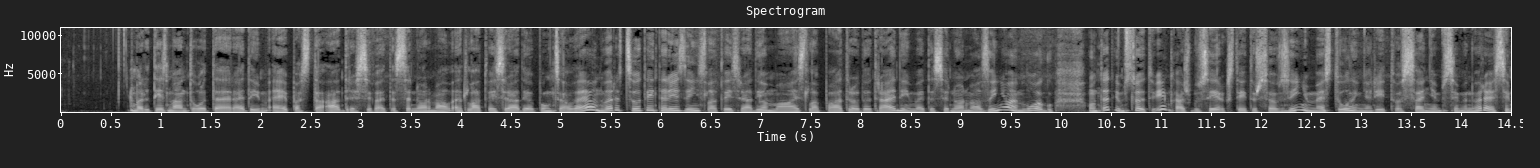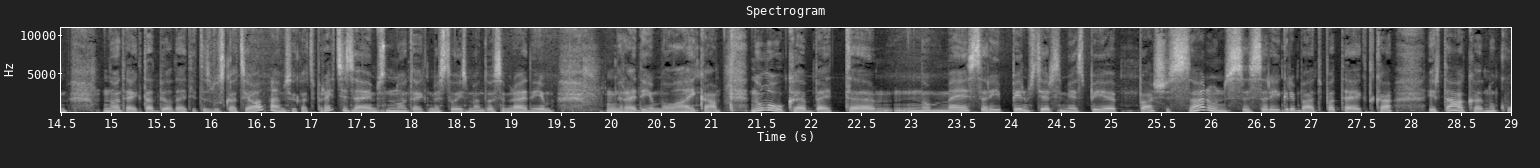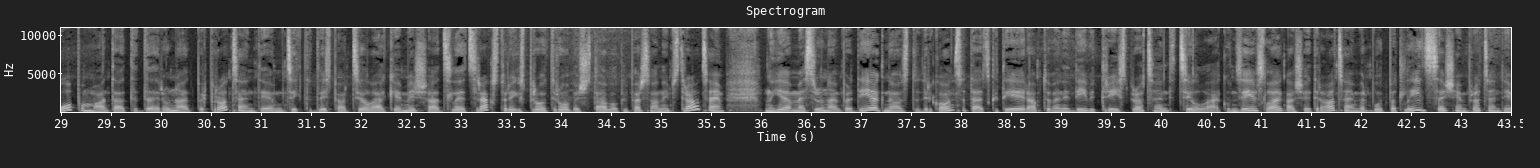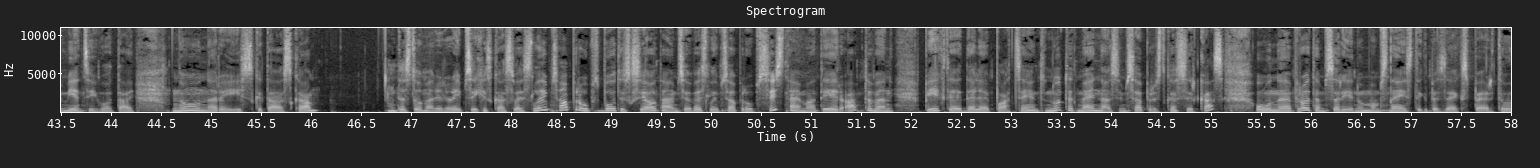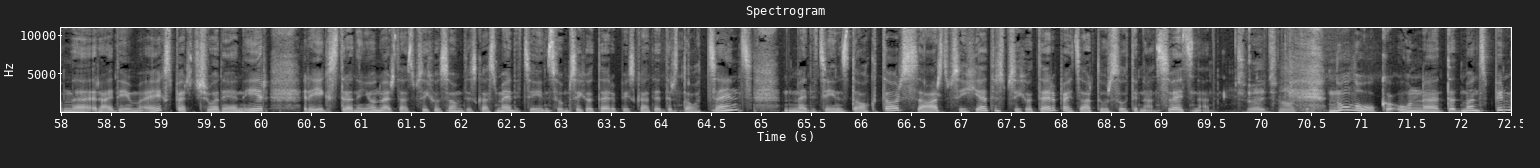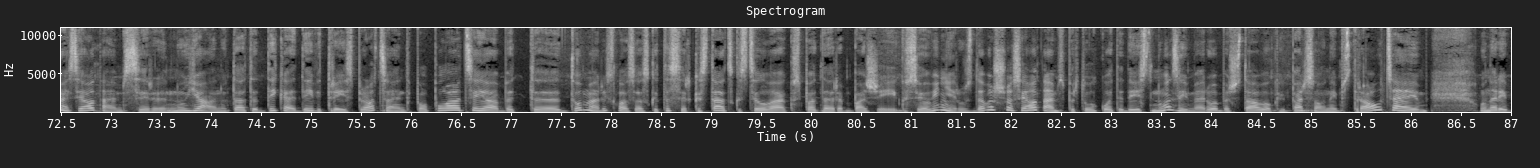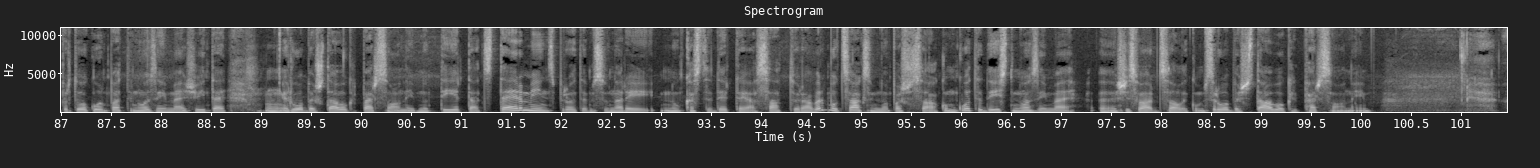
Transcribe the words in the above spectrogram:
varat izmantot uh, redzījuma e-pasta adresi, vai tas ir normāli at Latvijas radio.lv, un varat sūtīt arī ziņas Latvijas radio mājaslapā, atrodot raidījumu, vai tas ir normāli ziņojumu logu, un tad jums ļoti vienkārši būs ierakstīt uz savu ziņu, mēs tūliņ arī to saņemsim un varēsim noteikti atbildēt, ja tas būs kāds jautājums vai kāds precizējums, nu, noteikti mēs to izmantosim raidījuma, raidījuma laikā. Nu, lūk, bet nu, mēs arī pirms ķersimies pie pašas sarunas, es arī gribētu pateikt, ka ir tā, ka, nu, kopumā tā tad runāt par procentiem, cik tad vispār cilvēkiem ir šādas lietas raksturīgas, proti robežu stāvokļu personības traucējumi. Nu, ja mēs runājam par diagnozi, tad ir konstatēts, ka tie ir aptuveni 2-3% cilvēku, un dzīves laikā šie traucējumi var būt pat līdz 6% iedzīvotāju. Nu, un arī izskatās, ka Tas tomēr ir arī psihiskās veselības aprūpas būtisks jautājums, jo veselības aprūpas sistēmā tie ir aptuveni piektajai daļai pacientu. Nu, tad mēģināsim saprast, kas ir kas. Un, eh, protams, arī nu, mums neiztikt bez eksperta. Un eh, raidījuma eksperts šodien ir Rīgas Stradiņa Universitātes psihosomatiskās medicīnas un psihoterapijas katedras docents, medicīnas doktors, ārsts, psihiatrs, psihoterapeits Artūrs Utināts. Sveicināti! Sveicināti! Nu, lūk, un eh, tad mans pirmais jautājums ir, nu jā, nu tā tad tikai 2-3% populācija situācijā, bet uh, tomēr izklausās, ka tas ir kas tāds, kas cilvēkus padara bažīgus, jo viņi ir uzdevuši šos jautājumus par to, ko tad īsti nozīmē robežu stāvokļa personības traucējumi, un arī par to, ko pati nozīmē šī te mm, robežu stāvokļa personība. Nu, tie ir tāds termins, protams, un arī, nu, kas tad ir tajā saturā. Varbūt sāksim no paša sākuma. Ko tad īsti nozīmē uh, šis vārdu salikums - robežu stāvokļa personība?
